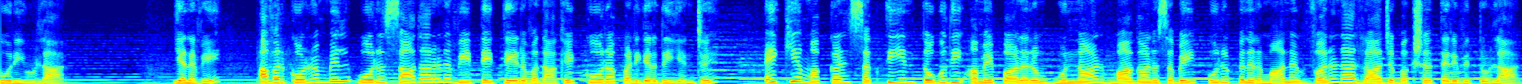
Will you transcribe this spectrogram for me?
கூறியுள்ளார். எனவே அவர் கொழும்பில் ஒரு சாதாரண வீட்டை தேடுவதாக கூறப்படுகிறது என்று ஐக்கிய மக்கள் சக்தியின் தொகுதி அமைப்பாளரும் முன்னாள் மாகாண சபை உறுப்பினருமான வருணா ராஜபக்ஷ தெரிவித்துள்ளார்.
